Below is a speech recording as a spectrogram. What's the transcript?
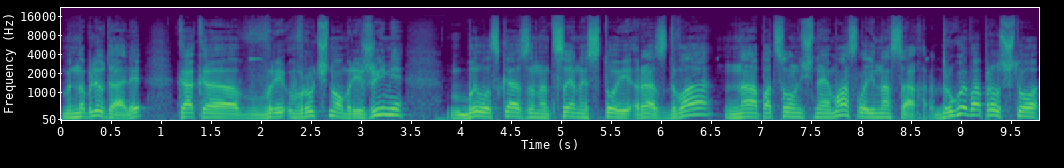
наблюдали, как э, в ручном режиме было сказано цены стой раз-два на подсолнечное масло и на сахар. Другой вопрос, что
